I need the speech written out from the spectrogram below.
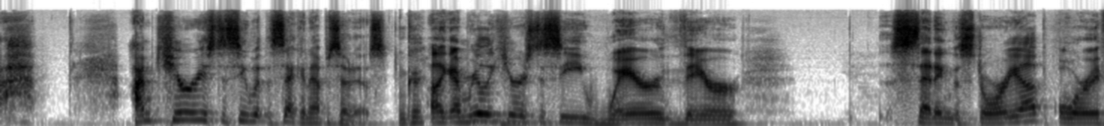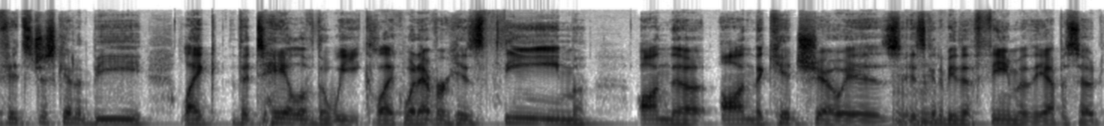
I'm curious to see what the second episode is. Okay. Like I'm really curious to see where they're setting the story up, or if it's just going to be like the tale of the week, like whatever his theme on the on the kids show is Mm-hmm. is going to be the theme of the episode,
